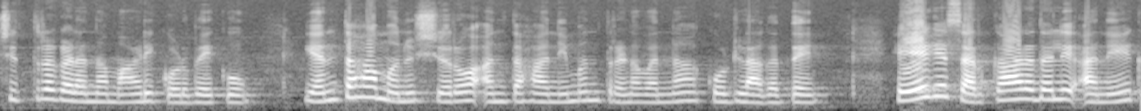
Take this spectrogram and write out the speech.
ಚಿತ್ರಗಳನ್ನು ಮಾಡಿಕೊಡಬೇಕು. ಎಂತಹ ಮನುಷ್ಯರೋ ಅಂತಹ ನಿಮಂತ್ರಣವನ್ನು ಕೊಡಲಾಗತ್ತೆ. ಹೇಗೆ ಸರ್ಕಾರದಲ್ಲಿ ಅನೇಕ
